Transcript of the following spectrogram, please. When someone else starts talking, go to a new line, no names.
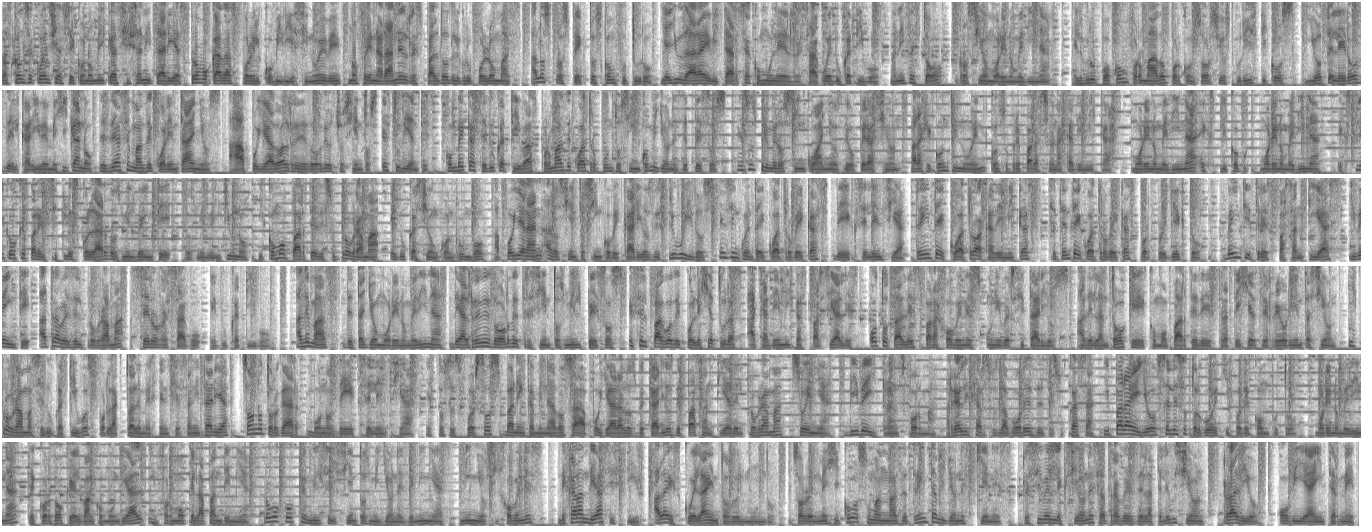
Las consecuencias económicas y sanitarias provocadas por el COVID-19 no frenarán el respaldo del Grupo Lomas a los prospectos con futuro y ayudar a evitar se acumule el rezago educativo, manifestó Rocío Moreno Medina. El grupo, conformado por consorcios turísticos y hoteleros del Caribe mexicano desde hace más de 40 años, ha apoyado alrededor de 800 estudiantes con becas educativas por más de 4.5 millones de pesos en sus primeros cinco años de operación para que continúen con su preparación académica. Moreno Medina explicó, Moreno Medina explicó que para el ciclo escolar 2020-2021 y como parte de su programa Educación con Rumbo, apoyarán a 205 becarios distribuidos en 54 becas de excelencia, 34 académicas, 74 becas por proyecto, 23 pasantías y 20 a través del programa Cero Rezago Educativo. Además, detalló Moreno Medina, de alrededor de 300 mil pesos es el pago de académicas parciales o totales para jóvenes universitarios. Adelantó que, como parte de estrategias de reorientación, sus programas educativos por la actual emergencia sanitaria son otorgar bonos de excelencia. Estos esfuerzos van encaminados a apoyar a los becarios de pasantía del programa Sueña, Vive y Transforma, a realizar sus labores desde su casa y para ello se les otorgó equipo de cómputo. Moreno Medina recordó que el Banco Mundial informó que la pandemia provocó que 1.600 millones de niñas, niños y jóvenes dejarán de asistir a la escuela en todo el mundo. Solo en México suman más de 30 millones quienes reciben lecciones a través de la televisión, radio o vía internet.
